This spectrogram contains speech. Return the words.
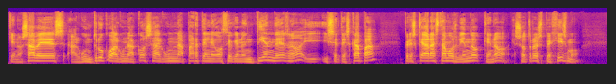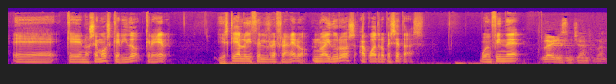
que no sabes, algún truco, alguna cosa, alguna parte del negocio que no entiendes, ¿no? Y, se te escapa, pero es que ahora estamos viendo que no, es otro espejismo eh, que nos hemos querido creer. Y es que ya lo dice el refranero, no hay duros a cuatro pesetas. Buen fin de... Ladies and gentlemen,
